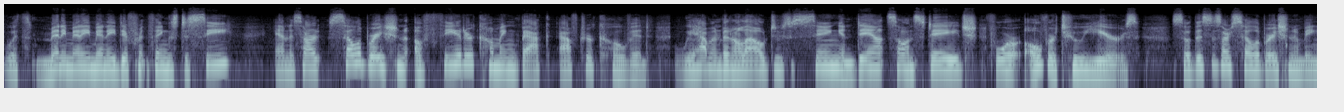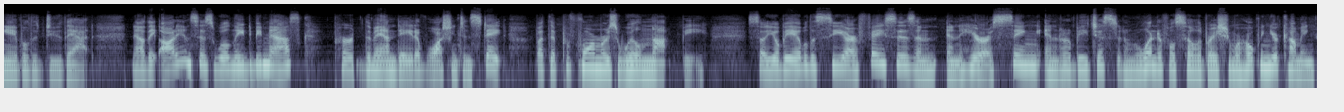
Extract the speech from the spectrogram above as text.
with many, many, many different things to see and it's our celebration of theater coming back after COVID. We haven't been allowed to sing and dance on stage for over two years. So, this is our celebration of being able to do that. Now, the audiences will need to be masked per the mandate of Washington State, but the performers will not be. So you'll be able to see our faces and, and hear us sing, and it'll be just a wonderful celebration. We're hoping you're coming.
